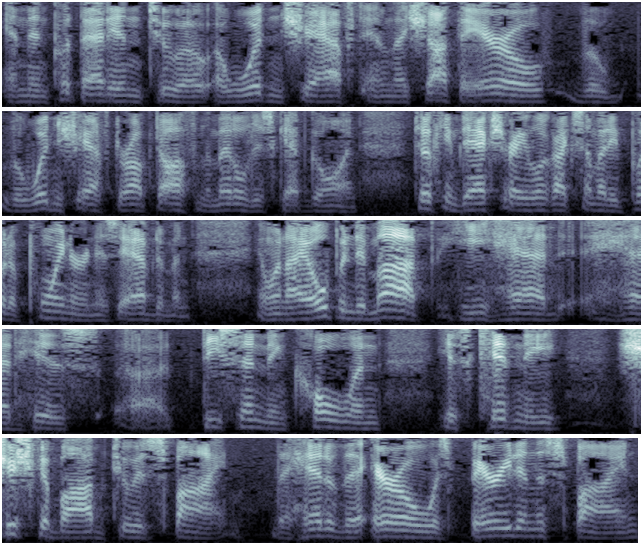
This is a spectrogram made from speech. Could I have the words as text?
and then put that into a, a wooden shaft. And they shot the arrow the the wooden shaft dropped off and the metal just kept going. Took him to x-ray. Looked like somebody put a pointer in his abdomen. And when i opened him up he had had his uh, descending colon his kidney shish kebab to his spine. The head of the arrow was buried in the spine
